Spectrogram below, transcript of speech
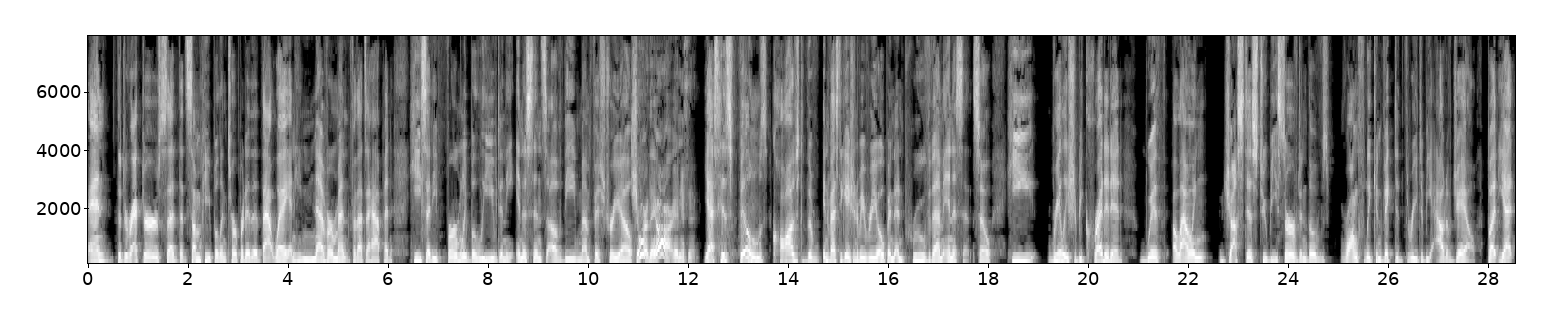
And the director said that some people interpreted it that way, and he never meant for that to happen. He said he firmly believed in the innocence of the Memphis trio. Sure, they are innocent. Yes, his films caused the investigation to be reopened and prove them innocent. So he really should be credited with allowing justice to be served and those wrongfully convicted three to be out of jail. But yet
